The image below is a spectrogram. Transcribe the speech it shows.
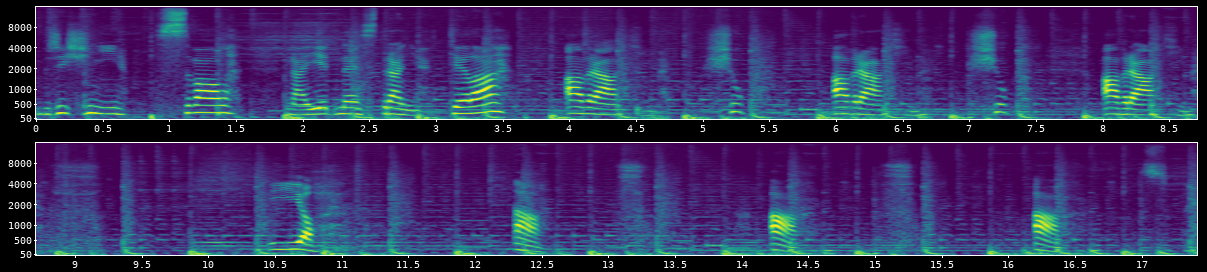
břišní, sval na jedné straně těla a vrátím. Šup a vrátím. Šup a vrátím. Jo. A. A. A. Super.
